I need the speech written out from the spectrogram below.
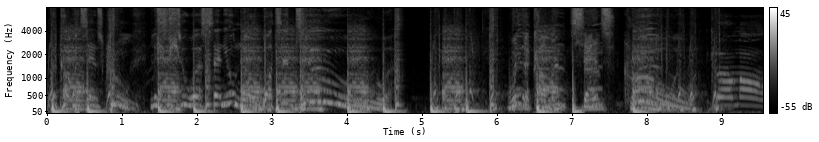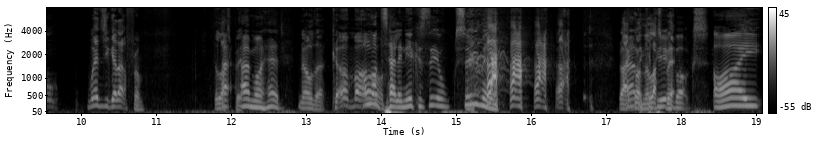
the Common Sense Crew. Listen to us and you'll know what to do. We're the Common Sense Crew. Come on. Where did you get that from? The last Out bit. out my head. no, that. Come on. I'm not telling you because they'll sue me. right, Out go on. the The last computer bit. box. I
